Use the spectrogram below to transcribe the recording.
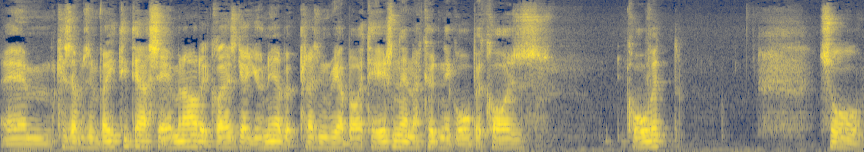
Um, because I was invited to a seminar at Glasgow Uni about prison rehabilitation and I couldn't go because COVID. So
